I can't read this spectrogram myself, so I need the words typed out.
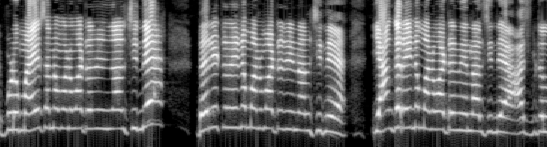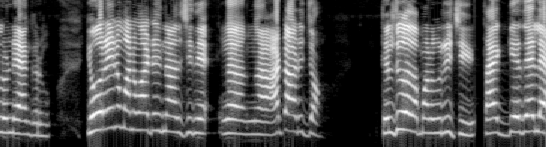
ఇప్పుడు మహేష్ అన్న మన మాట వినాల్సిందే డైరెక్టర్ అయినా మన మాట వినాల్సిందే యాంకర్ అయినా మన మాట వినాల్సిందే హాస్పిటల్లో ఉండే యాంకర్. ఎవరైనా మన మాట వినాల్సిందే. ఇంగ- ఇంగ ఆట ఆడిద్దాం. తెలుసు కదా మన గురించి. తగ్గేదేలే.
